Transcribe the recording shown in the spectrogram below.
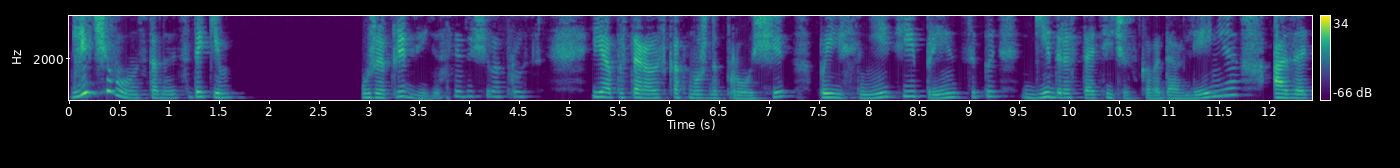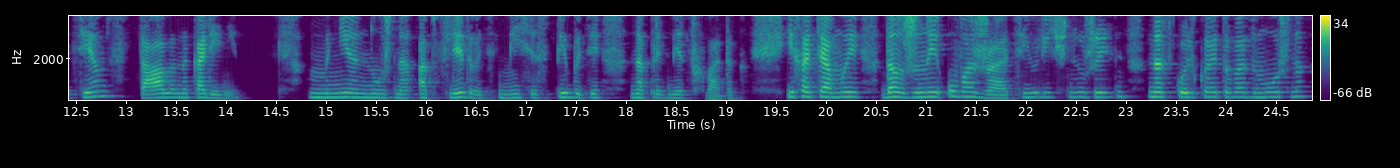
Для чего он становится таким? Уже предвидя следующий вопрос, я постаралась как можно проще пояснить ей принципы гидростатического давления, а затем встала на колени. Мне нужно обследовать миссис Пибоди на предмет схваток. И хотя мы должны уважать ее личную жизнь, насколько это возможно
